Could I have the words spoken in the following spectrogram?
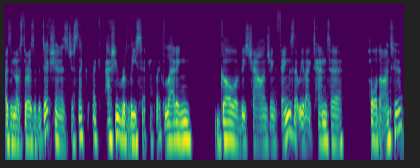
I was in those throes of addiction is just like like actually releasing, like letting go of these challenging things that we like tend to hold on to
